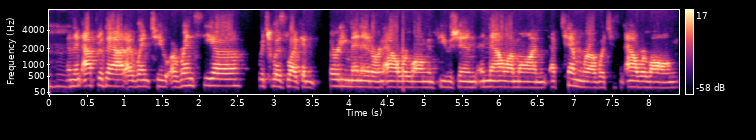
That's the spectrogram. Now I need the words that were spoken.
Mm-hmm. And then after that, I went to Orencia, which was like a 30 minute or an hour long infusion. And now I'm on Actemra, which is an hour long.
